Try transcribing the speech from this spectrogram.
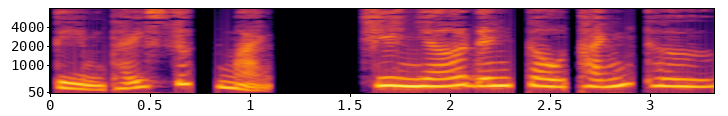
tìm thấy sức mạnh khi nhớ đến câu thánh thư.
